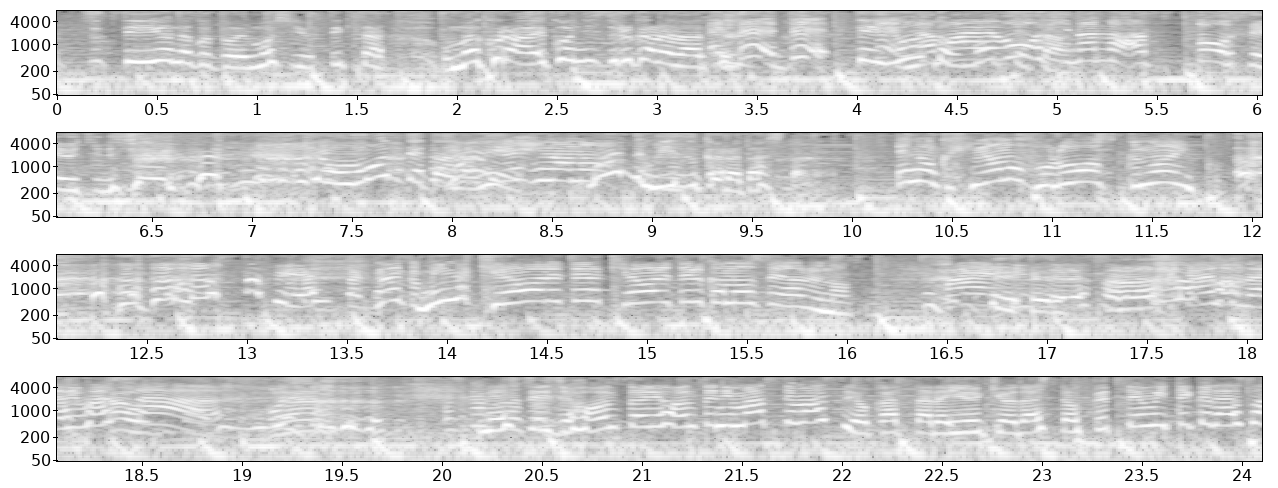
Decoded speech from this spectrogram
ッズっていうようなことをもし言ってきたらお前これアイコンにするからなってえででって言おうと思ってた名前をひなの圧倒性打ちにしようって思ってたのになんで自ら出したの？え、なんかひなのフォロワー少ない？か。なんかみんな嫌われてる、嫌われてる可能性あるな。はい、そろそろ時間となりました。メッセージ本当に本当に待ってます。よかったら勇気を出して送ってみてくださ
